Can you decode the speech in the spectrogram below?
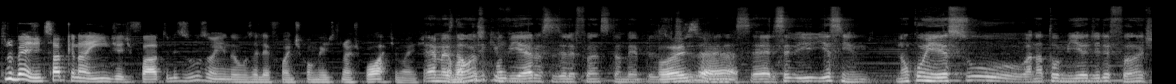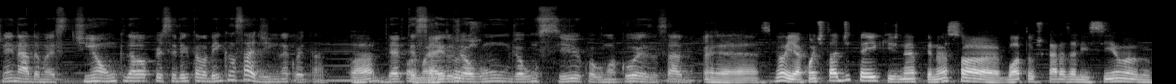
Tudo bem, a gente sabe que na Índia, de fato, eles usam ainda os elefantes como meio de transporte, mas. É, mas é da onde que vieram esses elefantes também pra eles pois é. na série? E, e assim, não conheço anatomia de elefante nem nada, mas tinha um que dava pra perceber que tava bem cansadinho, né, coitado? Claro. Deve ter Pô, saído de algum, de algum circo, alguma coisa, sabe? É. Não, e a quantidade de takes, né? Porque não é só bota os caras ali em cima,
